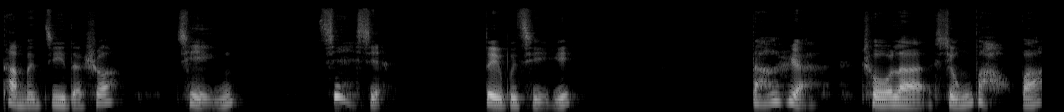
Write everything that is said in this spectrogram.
他们记得说“请”“谢谢”“对不起”。当然，除了熊宝宝，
